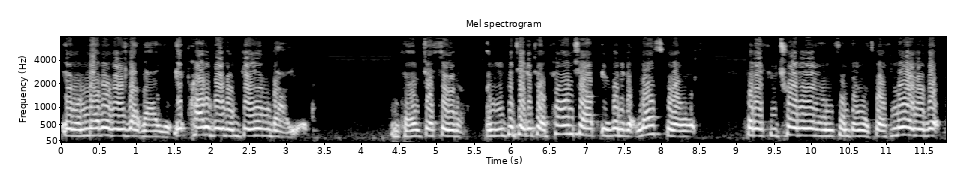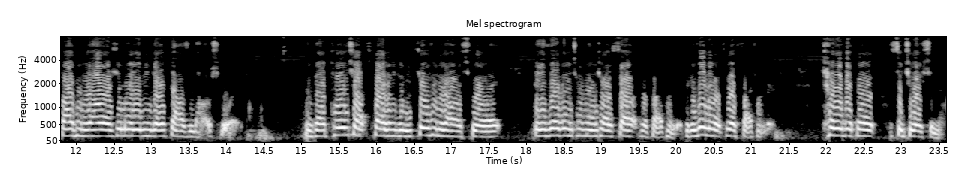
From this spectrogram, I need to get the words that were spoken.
It will never lose that value. It probably will gain value. Okay, just so you know. I mean, you could take it to a pawn shop, you're going to get less for it, but if you trade it in on something that's worth more, you'll get $500, you might even get $1,000 for it. Okay, pawn shop's probably going to give you $300 for it, because they're going to turn around and try to sell it for 500 because they know it's worth 500. Totally different situation now.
